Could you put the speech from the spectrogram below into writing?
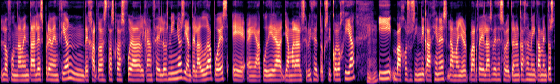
lo fundamental es prevención, dejar todas estas cosas fuera del alcance de los niños y ante la duda, pues eh, eh, acudir a llamar al servicio de toxicología y bajo sus indicaciones, la mayor parte de las veces, sobre todo en el caso de medicamentos,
